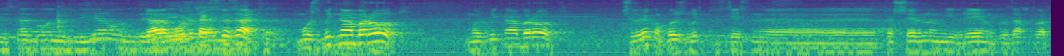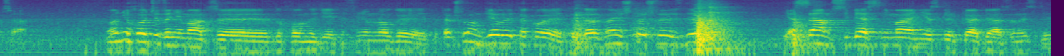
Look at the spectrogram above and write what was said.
То есть как бы он не влиял, он Да, можно так сказать. Творца. Может быть наоборот. Может быть наоборот. Человек, он хочет быть, естественно, кошерным евреем в глазах Творца. Но он не хочет заниматься духовной деятельностью, немного это. Так что он делает такое это. Да, знаешь что, что я сделаю? Я сам с себя снимаю несколько обязанностей.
